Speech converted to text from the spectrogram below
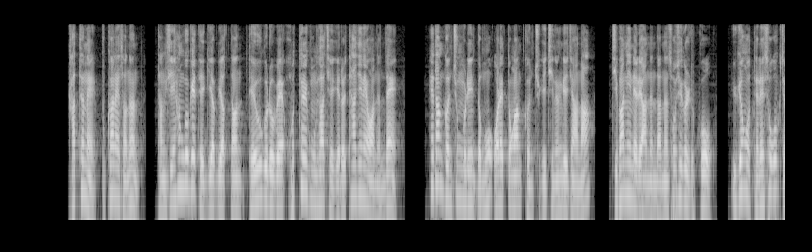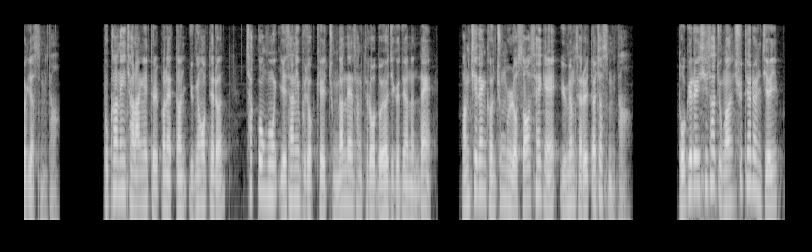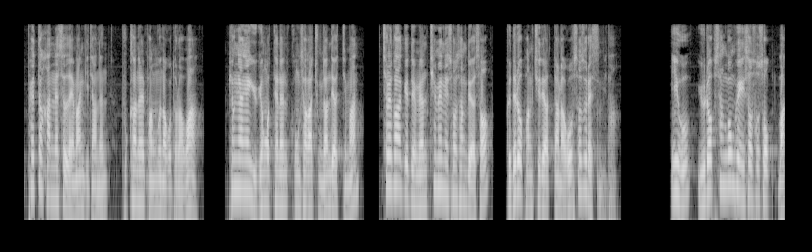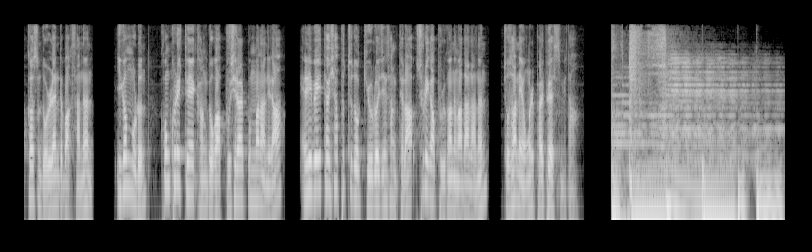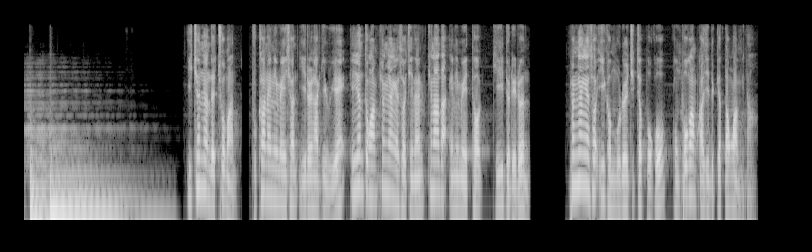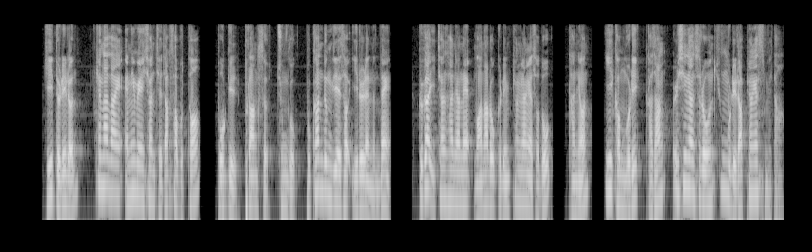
같은 해 북한에서는 당시 한국의 대기업이었던 대우그룹의 호텔 공사 재개를 타진해 왔는데 해당 건축물이 너무 오랫동안 건축이 진행되지 않아 집안이 내려앉는다는 소식을 듣고 유경호텔에 소극적이었습니다. 북한의 자랑이 될 뻔했던 유경호텔은 착공 후 예산이 부족해 중단된 상태로 놓여지게 되었는데 방치된 건축물로서 세계의 유명세를 떨쳤습니다. 독일의 시사중원 슈테른지의 페터 한네스 레만 기자는 북한을 방문하고 돌아와 평양의 유경호텔은 공사가 중단되었지만 철거하게 되면 체면이 손상되어서 그대로 방치되었다라고 서술했습니다. 이후 유럽 상공회의소 소속 마커스 놀랜드 박사는 이 건물은 콘크리트의 강도가 부실할 뿐만 아니라 엘리베이터 샤프트도 기울어진 상태라 수리가 불가능하다라는 조사 내용을 발표했습니다. (2000년대) 초반 북한 애니메이션 일을 하기 위해 1년 동안 평양에서 지낸 캐나다 애니메이터 기 드릴은 평양에서 이 건물을 직접 보고 공포감까지 느꼈다고 합니다. 기 드릴은 캐나다의 애니메이션 제작사부터 독일, 프랑스, 중국, 북한 등지에서 일을 했는데 그가 2004년에 만화로 그린 평양에서도 단연 이 건물이 가장 을신연스러운 흉물이라 평했습니다.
